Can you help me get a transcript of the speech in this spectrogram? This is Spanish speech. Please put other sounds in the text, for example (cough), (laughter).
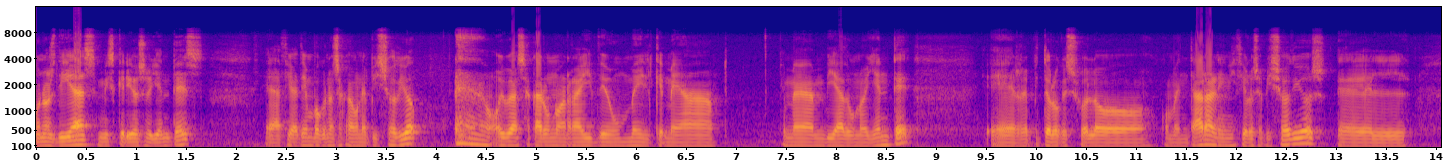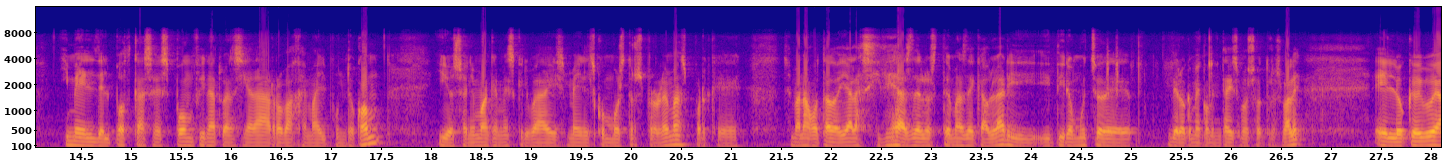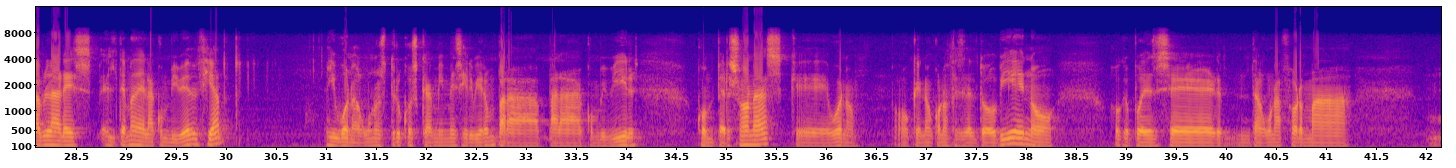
Buenos días, mis queridos oyentes. Eh, hacía tiempo que no sacaba un episodio. (clears throat) Hoy voy a sacar uno a raíz de un mail que me ha, que me ha enviado un oyente. Eh, repito lo que suelo comentar al inicio de los episodios. El email del podcast es ponfinatuansiedad.gmail.com y os animo a que me escribáis mails con vuestros problemas porque se me han agotado ya las (laughs) ideas de los temas de que hablar y, tiro mucho de, de, lo que me comentáis vosotros, ¿vale? Eh, lo que hoy voy a hablar es el tema de la convivencia y bueno, algunos trucos que a mí me sirvieron para, para convivir con personas que, bueno, o que no conoces del todo bien o, o que pueden ser de alguna forma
